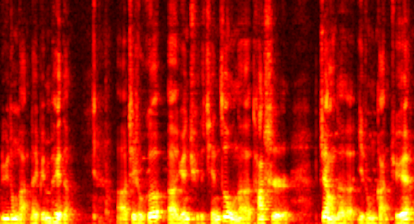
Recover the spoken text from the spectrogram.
律动感来编配的。啊，这首歌呃原曲的前奏呢它是这样的一种感觉。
